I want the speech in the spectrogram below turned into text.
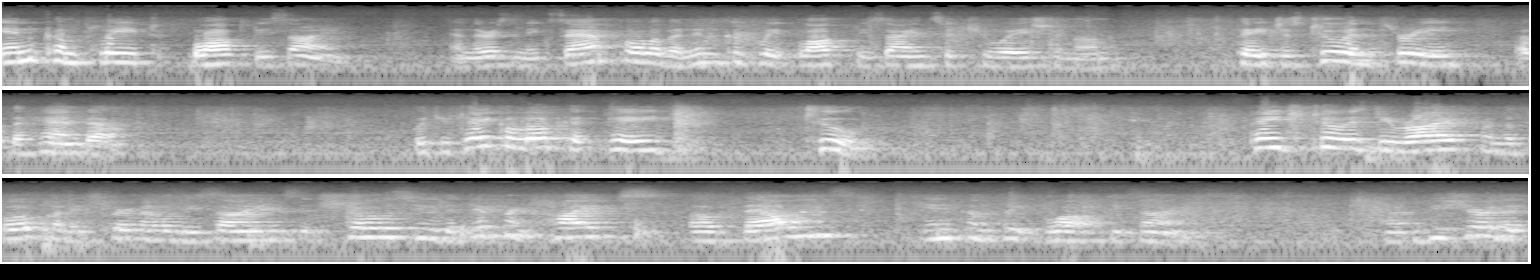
incomplete block design. And there's an example of an incomplete block design situation on pages two and three of the handout. Would you take a look at page two? Page two is derived from the book on experimental designs. It shows you the different types of balanced incomplete block designs. Now, to be sure that,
